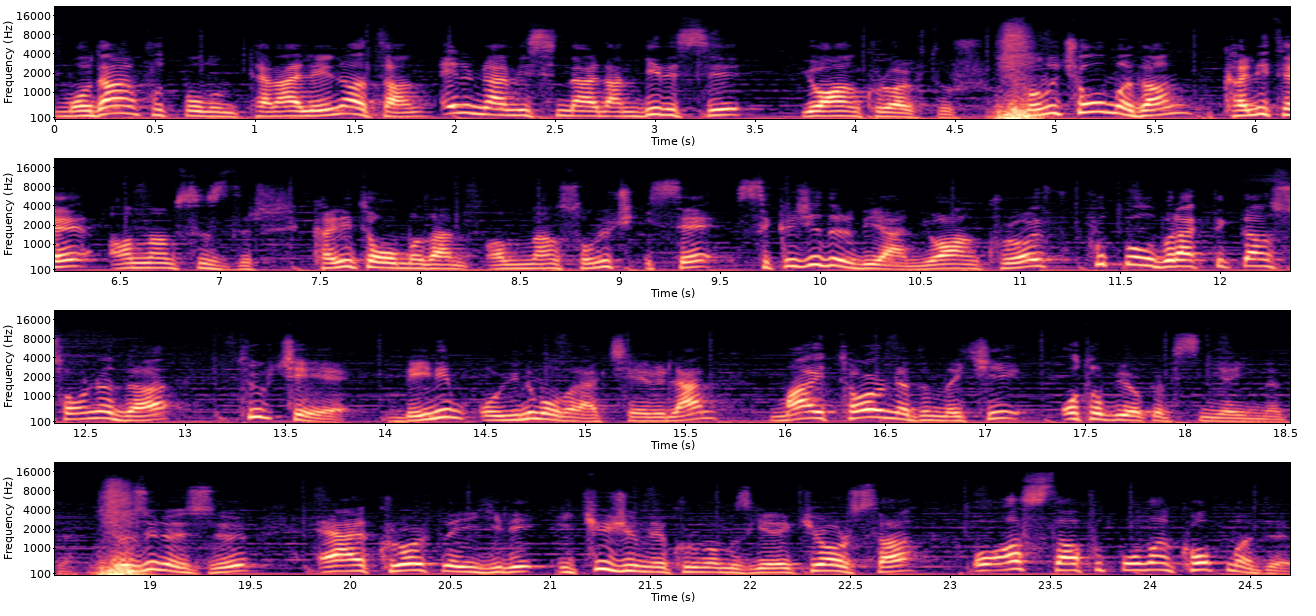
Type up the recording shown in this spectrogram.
modern futbolun temellerini atan en önemli isimlerden birisi Johan Cruyff'tur. Sonuç olmadan kalite anlamsızdır. Kalite olmadan alınan sonuç ise sıkıcıdır diyen Johan Cruyff, futbolu bıraktıktan sonra da Türkçe'ye benim oyunum olarak çevrilen My Turn adındaki otobiyografisini yayınladı. Sözün özü eğer Cruyff'la ilgili iki cümle kurmamız gerekiyorsa o asla futboldan kopmadı,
